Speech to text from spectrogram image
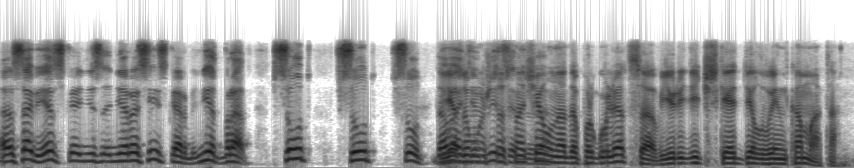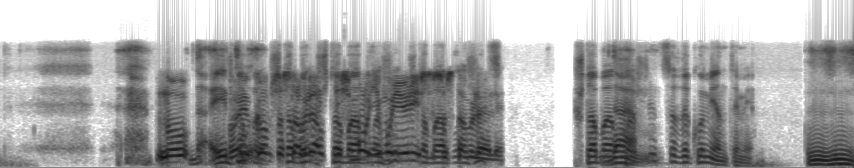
э, советская, не, не российская армия. Нет, брат, суд, в суд, в суд. Давайте Я думаю, что сначала это... надо прогуляться в юридический отдел военкомата. Ну, да, и военком составлял чтобы, письмо, обложить, ему юристы чтобы составляли. Чтобы да. обложиться документами. Угу.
